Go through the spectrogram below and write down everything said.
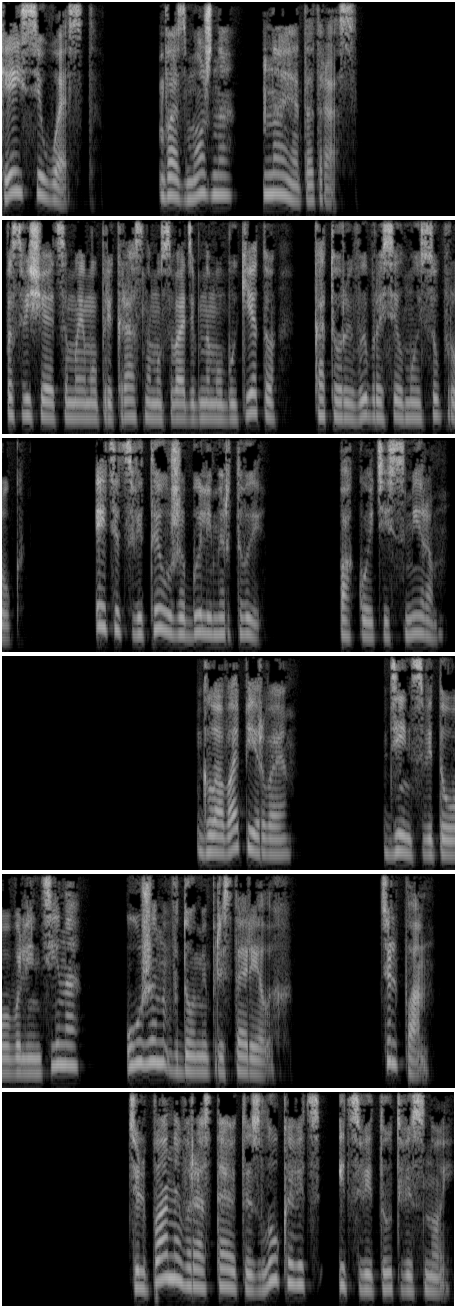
Кейси Уэст. Возможно, на этот раз. Посвящается моему прекрасному свадебному букету, который выбросил мой супруг. Эти цветы уже были мертвы. Покойтесь с миром. Глава первая. День Святого Валентина. Ужин в доме престарелых. Тюльпан. Тюльпаны вырастают из луковиц и цветут весной.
